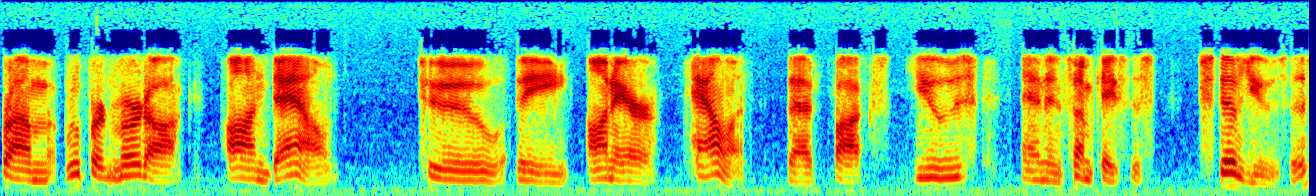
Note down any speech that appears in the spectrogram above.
from Rupert Murdoch on down to the on air talent that Fox used and in some cases still uses,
